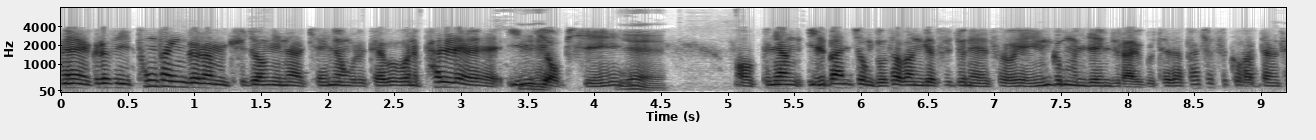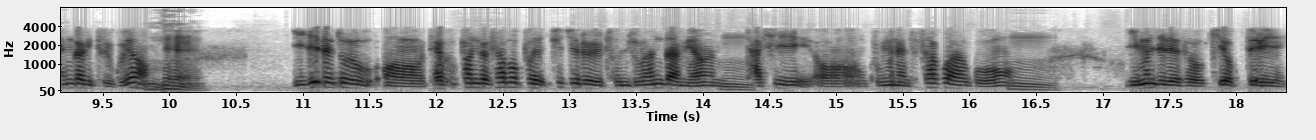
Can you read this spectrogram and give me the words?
네, 그래서 이 통상임금 규정이나 개념으로 대법원의 판례 인지 예. 없이 예. 어 그냥 일반적 노사관계 수준에서의 임금 문제인 줄 알고 대답하셨을 것 같다는 생각이 들고요. 네. 이제라도 어 대법 판결 사법부의 취지를 존중한다면 음. 다시 어 국민한테 사과하고 음. 이 문제에 대해서 기업들이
